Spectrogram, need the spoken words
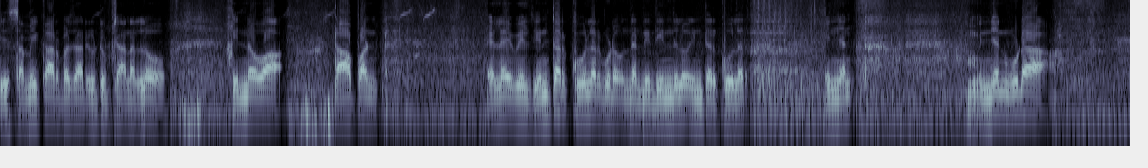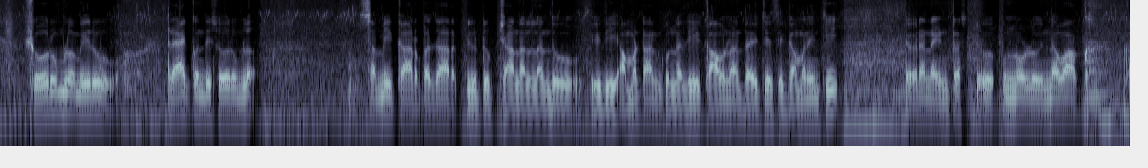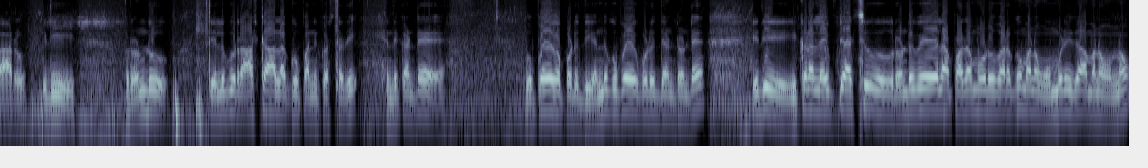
ఈ సమీకార్ బజార్ యూట్యూబ్ ఛానల్లో Innova top end alloy wheels intercooler కూడా ఉందండి. ఇది ఇందులో ఇంటర్ కూలర్ ఇంజన్. ఇంజన్ కూడా షోరూంలో మీరు ట్రాక్ ఉంది షోరూంలో. Sami car bazaar YouTube channel నందు ఇది అమ్మటానికి ఉన్నది కావున దయచేసి గమనించి ఎవరైనా ఇంట్రెస్ట్ ఉన్నోళ్ళు ఇన్నోవా కారు ఇది రెండు తెలుగు రాష్ట్రాలకు పనికొస్తుంది. ఎందుకంటే ఉపయోగపడుద్ది. ఎందుకు ఉపయోగపడుద్ది అంటుంటే ఇది ఇక్కడ లైఫ్ ట్యాక్స్ రెండు వేల పదమూడు వరకు మనం ఉమ్మడిగా మనం ఉన్నాం.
